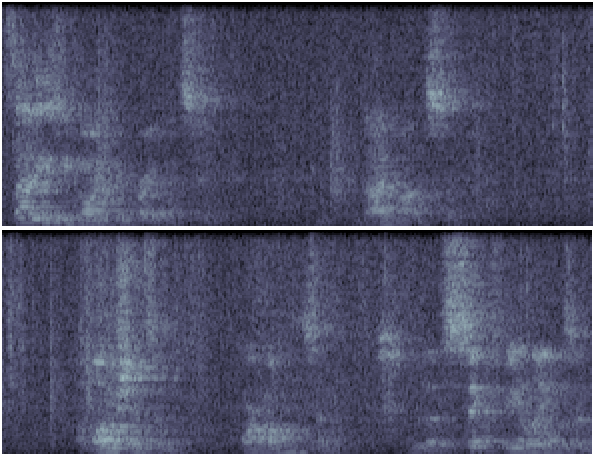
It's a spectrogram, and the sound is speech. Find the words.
It's not easy going through pregnancy. Nine months of emotions and hormones and the sick feelings and,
